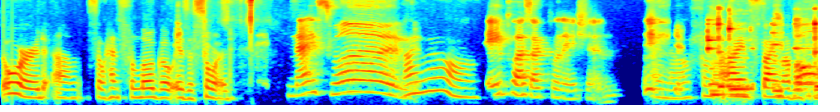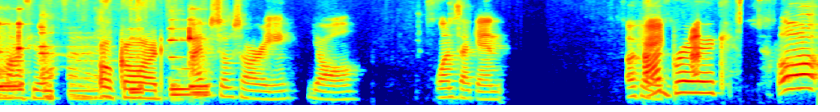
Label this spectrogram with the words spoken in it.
sword. Um so hence the logo is a sword. Nice one. I know. A plus explanation. I know. Some Einstein level theories here. Oh god. I'm so sorry, y'all. One second. Okay. Ad break. Oh,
